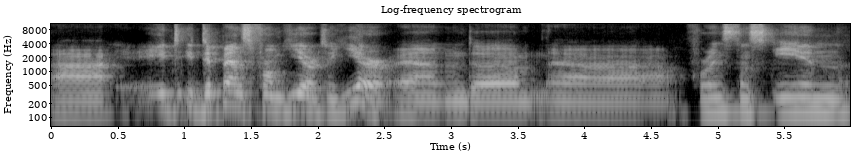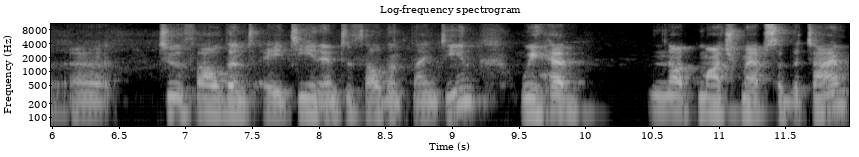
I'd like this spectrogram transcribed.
Uh, it, it depends from year to year. And um, uh, for instance, in uh, 2018 and 2019, we had not much maps at the time,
